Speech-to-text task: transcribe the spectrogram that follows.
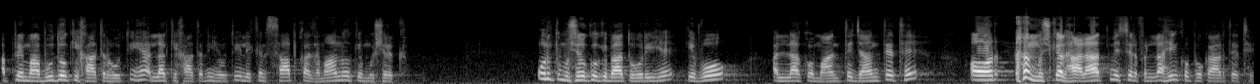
اپنے معبودوں کی خاطر ہوتی ہیں، اللہ کی خاطر نہیں ہوتی، لیکن سابقہ زمانوں کے مشرق ان کے مشرقوں کی بات ہو رہی ہے کہ وہ اللہ کو مانتے، جانتے تھے اور مشکل حالات میں صرف اللہ ہی کو پکارتے تھے۔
